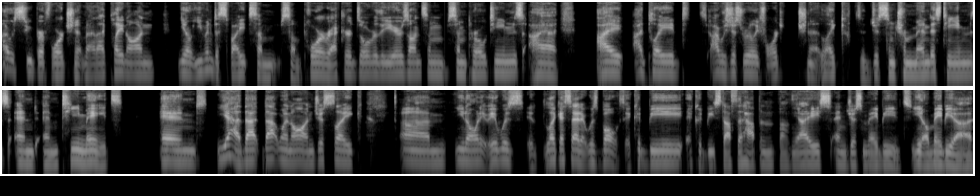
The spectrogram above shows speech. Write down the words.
I was super fortunate, man. I played on, you know, even despite some some poor records over the years on some some pro teams, I uh, I I played I was just really fortunate, like just some tremendous teams and and teammates. And yeah, that that went on just like um, you know, and it, it was it, like I said, it was both. It could be it could be stuff that happened on the ice and just maybe it's, you know, maybe a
